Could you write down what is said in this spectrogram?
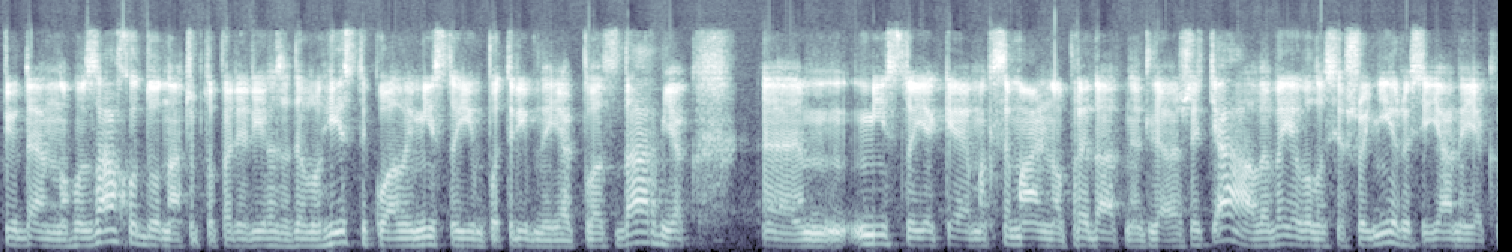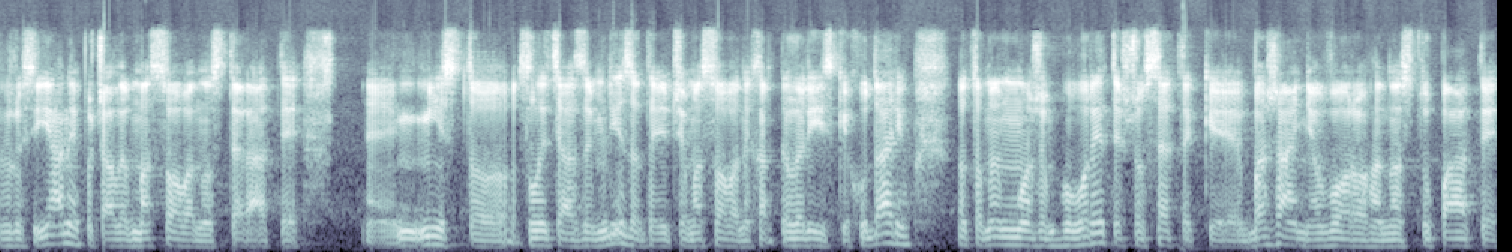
південного заходу, начебто перерізати логістику, але місто їм потрібне як плацдарм, як е, місто, яке максимально придатне для життя, але виявилося, що ні, росіяни, як росіяни, почали масовано стирати. Е, Місто з лиця землі, задаючи масованих артилерійських ударів, тобто ми можемо говорити, що все таки бажання ворога наступати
